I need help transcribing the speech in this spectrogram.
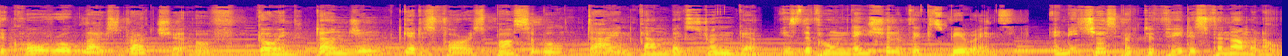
The core roguelike structure of go in the dungeon, get as far as possible, die and come back stronger is the foundation of the experience, and each aspect of it is phenomenal.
